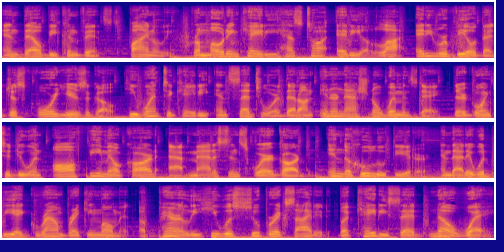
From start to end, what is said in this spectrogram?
and they'll be convinced. Finally, promoting Katie has taught Eddie a lot. Eddie revealed that just four years ago, he went to Katie and said to her that on International Women's Day, they're going to do an all-female card at Madison Square Garden in the Hulu Theater and that it would be a groundbreaking moment. Apparently, he was super excited, but Katie said no way,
